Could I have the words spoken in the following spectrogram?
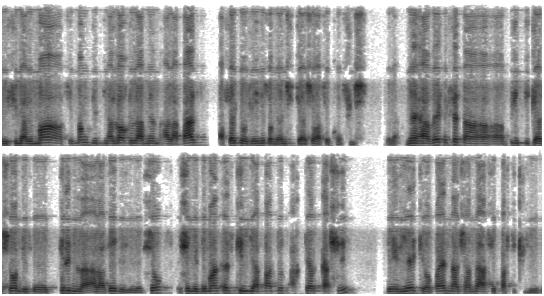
Et finalement, ce manque de dialogue-là même à la base a fait qu'aujourd'hui sommes dans une situation assez confuse. Mais avec cette amplification de ces crimes-là à la veille de l'élection, je me demande est-ce qu'il n'y a pas d'autres acteurs cachés derrière qui n'ont pas un agenda assez particulier?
